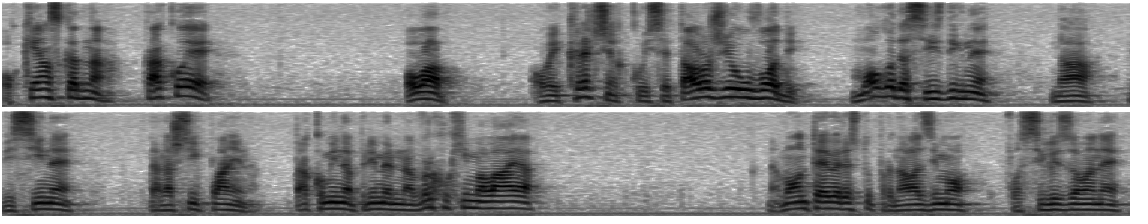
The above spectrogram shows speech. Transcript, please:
okeanska dna, kako je ova, ovaj krečnjak koji se taložio u vodi mogao da se izdigne na visine današnjih planina. Tako mi, na primjer, na vrhu Himalaja, na Mont Everestu pronalazimo fosilizovane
